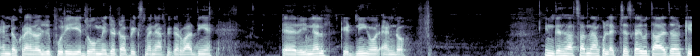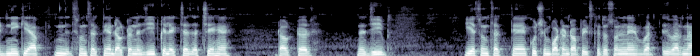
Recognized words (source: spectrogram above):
एंडोक्राइनोलॉजी पूरी। ये दो मेजर टॉपिक्स मैंने आपके करवा दिए हैं रीनल किडनी और एंडो इनके साथ साथ मैं आपको लेक्चर्स का भी बता देता हूँ। किडनी की आप सुन सकते हैं। डॉक्टर नजीब के लेक्चर्स अच्छे हैं। डॉक्टर नजीब ये सुन सकते हैं कुछ इंपॉर्टेंट टॉपिक्स के तो सुन लें वर, वरना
